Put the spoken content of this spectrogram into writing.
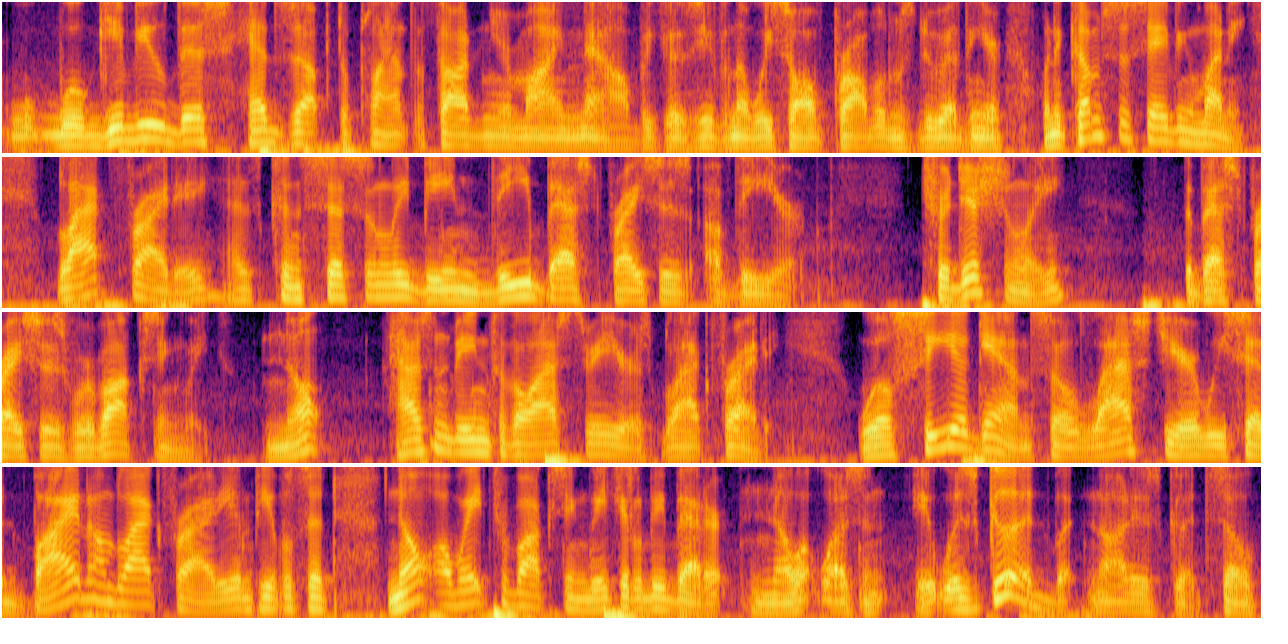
we'll give you this heads up to plant the thought in your mind now because even though we solve problems, do everything here, when it comes to saving money, Black Friday has consistently been the best prices of the year. Traditionally, the best prices were Boxing Week. No, hasn't been for the last three years, Black Friday. We'll see again. So last year we said buy it on Black Friday, and people said, no, I'll wait for Boxing Week, it'll be better. No, it wasn't. It was good, but not as good. So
